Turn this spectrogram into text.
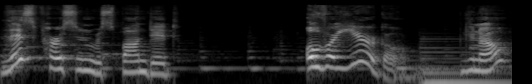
This person responded over a year ago, you know?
